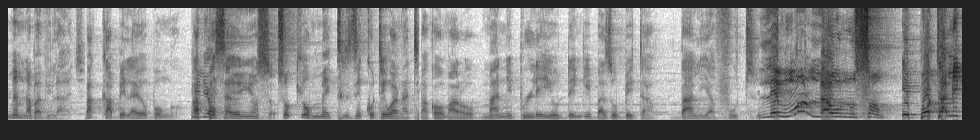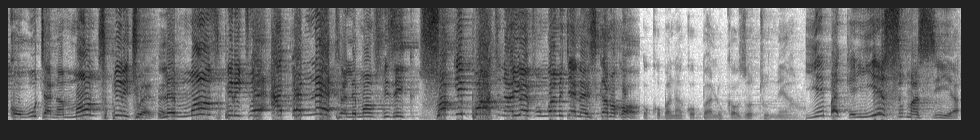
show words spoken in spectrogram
Même na bavillage bakabela yo bongo. Bapesa yo nyonso. Soki omaîtrise kote wana te bakomanipule yo ndenge bazobeta bale ya foot. Le monde là où nous sommes ebotami kowuta na monde spirituel. Le monde spirituel a naître le monde physique. Soki porte na yo efungwami te na esika moko. Okobana kobaluka ozotune awa yeba ke yesu masiya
